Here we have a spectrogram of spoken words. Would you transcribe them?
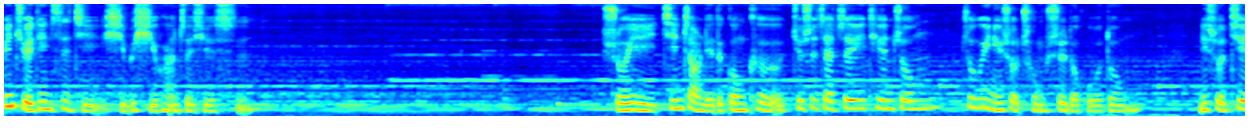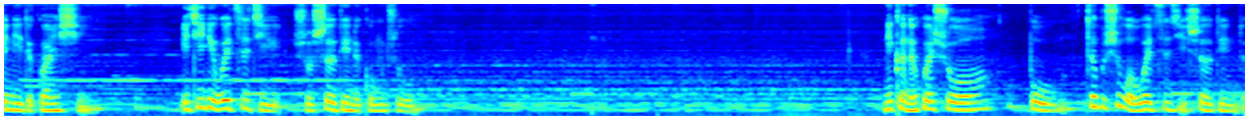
并决定自己喜不喜欢这些事。所以，今早你的功课就是在这一天中注意你所从事的活动、你所建立的关系，以及你为自己所设定的工作。你可能会说：“不，这不是我为自己设定的。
